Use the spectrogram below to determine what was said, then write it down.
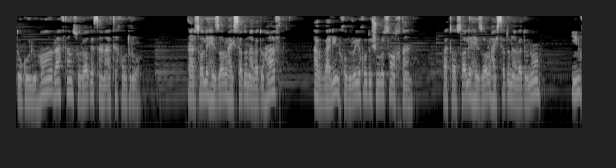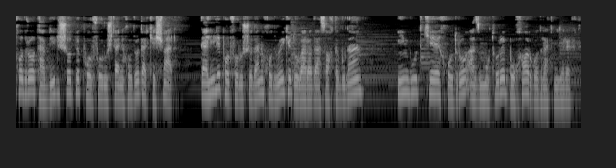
دو گلوها رفتن سراغ صنعت خودرو. در سال 1897 اولین خودروی خودشون رو ساختن و تا سال 1899 این خودرو تبدیل شد به پرفروشترین خودرو در کشور. دلیل پرفروش شدن خودرویی که دو برادر ساخته بودن این بود که خودرو از موتور بخار قدرت می گرفت.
